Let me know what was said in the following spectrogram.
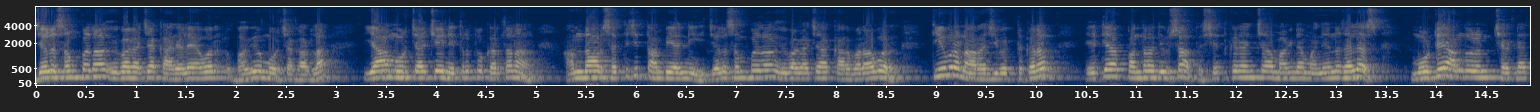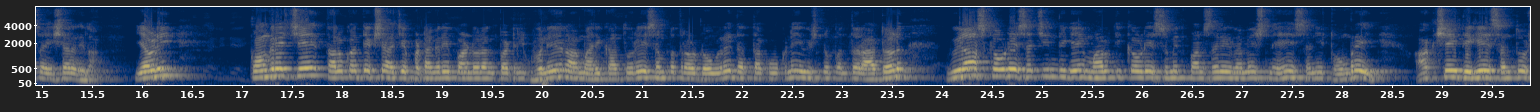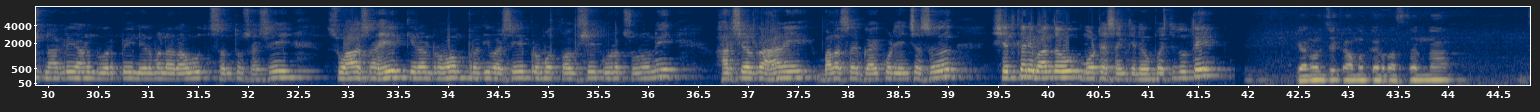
जलसंपदा विभागाच्या कार्यालयावर भव्य मोर्चा काढला. या मोर्चाचे नेतृत्व करताना आमदार सत्यजित तांबे यांनी जलसंपदा विभागाच्या कारभारावर तीव्र नाराजी व्यक्त करत येत्या पंधरा दिवसात शेतकऱ्यांच्या मागण्या मान्य न झाल्यास मोठे आंदोलन छेडण्याचा इशारा दिला. यावेळी काँग्रेसचे तालुकाध्यक्ष अजय फटांगरे पांडुरंग पाटील घोले राम हरी कातोरे संपतराव डोंगरे दत्ता कोकणे विष्णुपंत राठळ विलास कवडे सचिन दिघे मारुती कवडे सुमित पानसरे रमेश नेहे सनी ठोंबरे अक्षय दिघे संतोष नागरे आनंद वरपे निर्मला राऊत संतोष हसे सुहास आहेर किरण रोहम प्रदीप हसे प्रमोद पावशे गोरख सोनवणे हर्षल रहाणे बाळासाहेब गायकवाड यांच्यासह शेतकरी बांधव मोठ्या संख्येने उपस्थित होते. कॅनॉलचे कामं करत असताना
